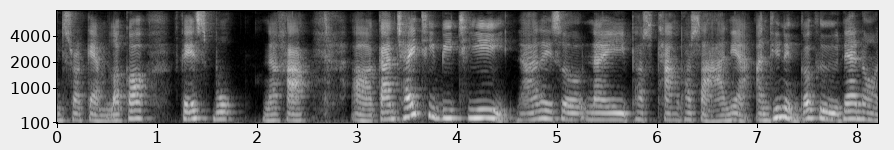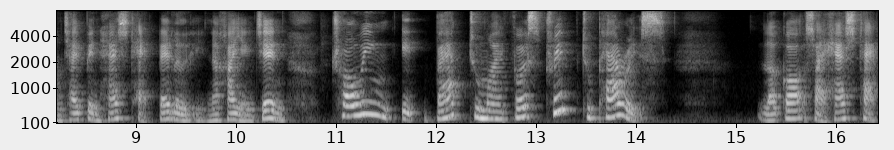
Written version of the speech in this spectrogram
Instagram แล้วก็ Facebook นะคะอ่าการใช้ TBT นะในในทางภาษาเนี่ยอันที่หนึ่งก็คือแน่นอนใช้เป็น hashtag ได้เลยนะคะ อย่างเช่น throwing it back to my first trip to Paris แล้วก็ใส่ hashtag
